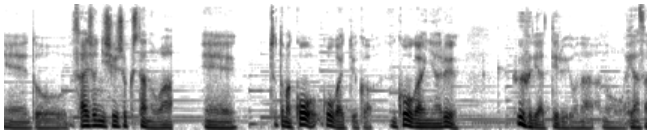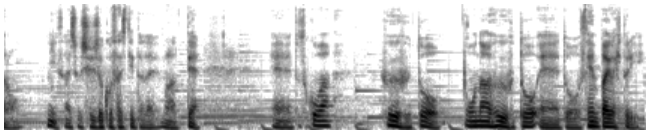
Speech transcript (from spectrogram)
えーと、最初に就職したのは、えー、ちょっとまあ郊郊外というか郊外にある夫婦でやっているようなあのヘアサロンに最初就職をさせていただいてもらって、えーと、そこは夫婦とオーナー夫婦と,、えーと、先輩が1人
